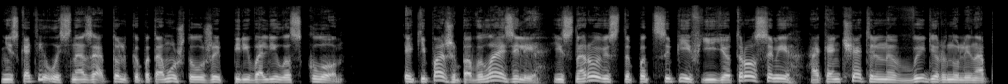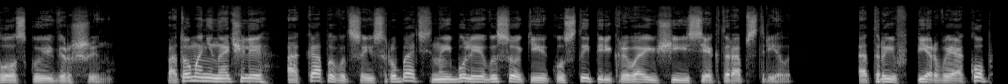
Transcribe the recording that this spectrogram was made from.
Не скатилась назад только потому, что уже перевалила склон. Экипажи повылазили и, сноровисто подцепив ее тросами, окончательно выдернули на плоскую вершину. Потом они начали окапываться и срубать наиболее высокие кусты, перекрывающие сектор обстрела. Отрыв первый окоп,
